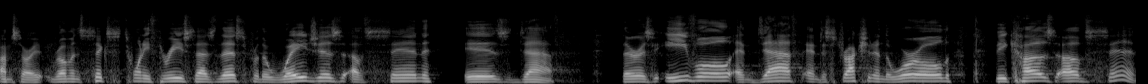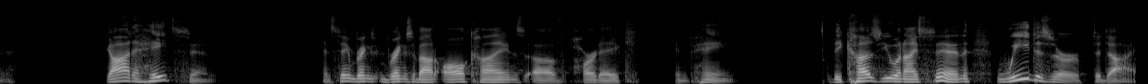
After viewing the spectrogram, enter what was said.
I'm sorry, Romans 6:23 says this, "For the wages of sin is death." There is evil and death and destruction in the world because of sin. God hates sin. And sin brings, brings about all kinds of heartache and pain. Because you and I sin, we deserve to die.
